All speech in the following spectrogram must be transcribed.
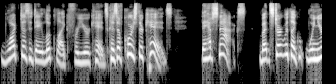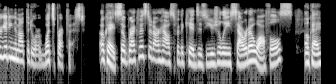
what does a day look like for your kids? Because of course they're kids. They have snacks. But start with like when you're getting them out the door, what's breakfast? Okay, so breakfast at our house for the kids is usually sourdough waffles, Okay.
